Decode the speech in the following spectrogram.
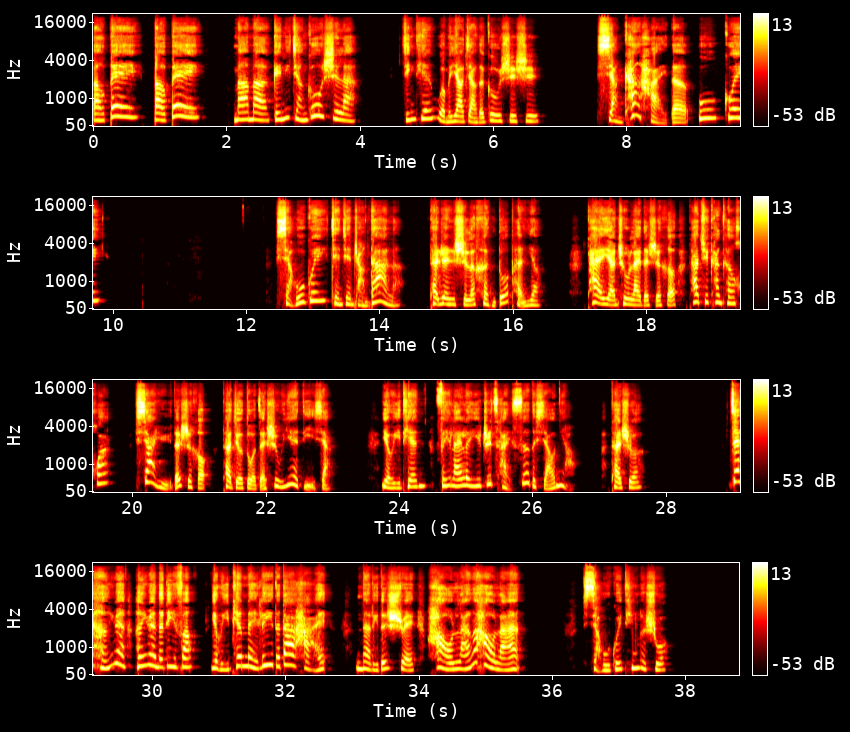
宝贝，宝贝，妈妈给你讲故事啦！今天我们要讲的故事是《想看海的乌龟》。小乌龟渐渐长大了，它认识了很多朋友。太阳出来的时候，它去看看花；下雨的时候，它就躲在树叶底下。有一天，飞来了一只彩色的小鸟。他说：“在很远很远的地方，有一片美丽的大海，那里的水好蓝好蓝。”小乌龟听了说：“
